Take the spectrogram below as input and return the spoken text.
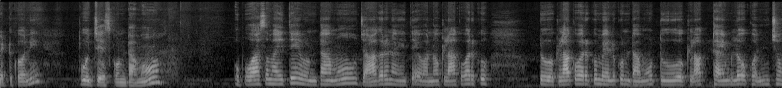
పెట్టుకొని పూజ చేసుకుంటాము. ఉపవాసం అయితే ఉంటాము జాగరణ అయితే వన్ ఓ క్లాక్ వరకు టూ ఓ క్లాక్ వరకు మేలుకుంటాము. టూ ఓ క్లాక్ టైంలో కొంచెం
